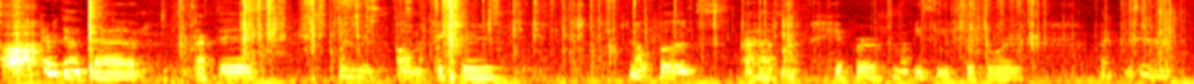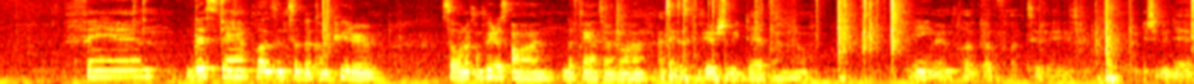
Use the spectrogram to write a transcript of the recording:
got. Everything like that. Got this. What is this? All my pictures. Notebooks. I have my paper, my VC paperwork right there. Fan. This fan plugs into the computer. So when the computer's on, the fan turns on. I think this computer should be dead by now. It ain't been plugged up for like two days. It should be dead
